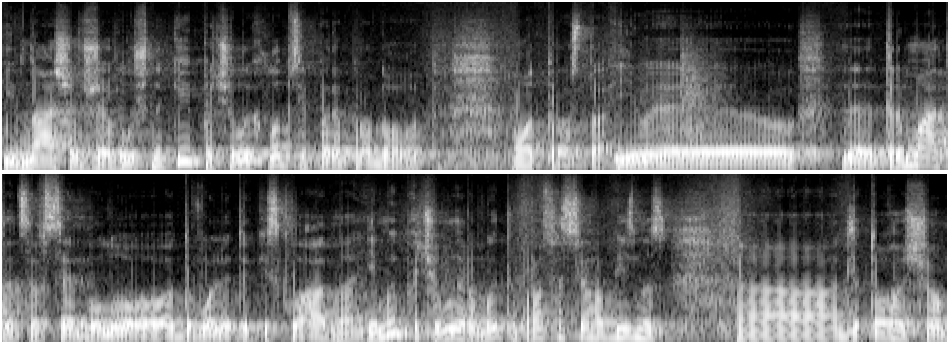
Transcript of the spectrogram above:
І в наші вже глушники почали хлопці перепродовувати. От просто. І е, е, тримати це все було доволі таки складно. І ми почали робити просто з цього бізнес е, для того, щоб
